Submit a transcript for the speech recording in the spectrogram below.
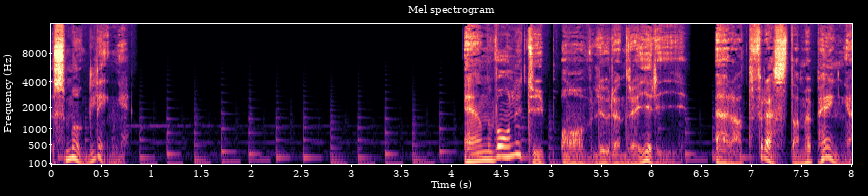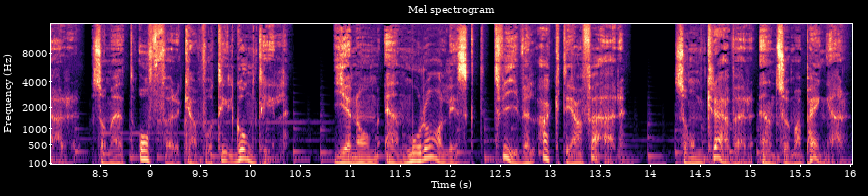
smuggling. En vanlig typ av lurendrejeri är att fresta med pengar som ett offer kan få tillgång till genom en moraliskt tvivelaktig affär som kräver en summa pengar.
